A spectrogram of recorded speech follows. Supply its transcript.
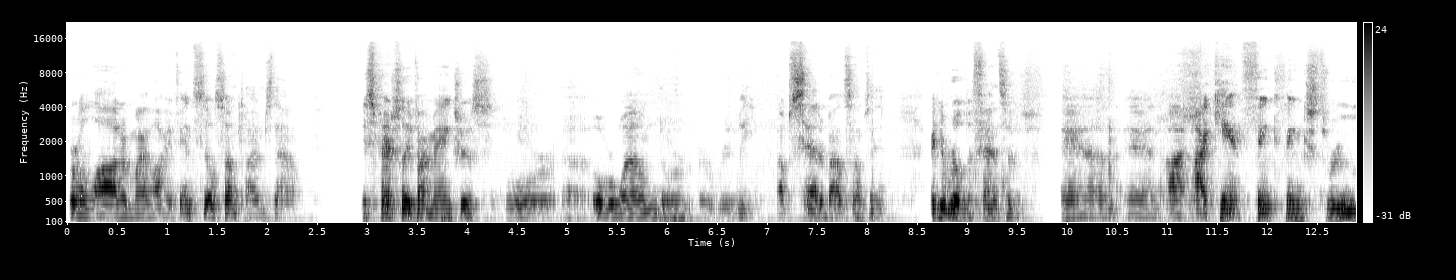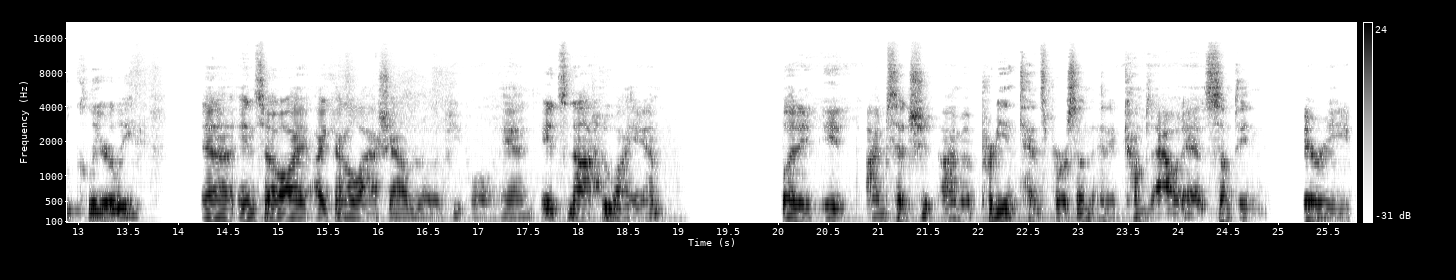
for a lot of my life, and still sometimes now, especially if I'm anxious or uh, overwhelmed or, or really upset about something, I get real defensive and and I, I can't think things through clearly. Uh, and so I, I kind of lash out at other people, and it's not who I am. but it, it I'm such a, I'm a pretty intense person, and it comes out as something very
